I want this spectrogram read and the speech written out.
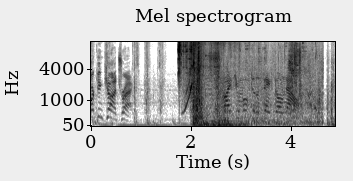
Marking contract. Advise you move to the safe zone now.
